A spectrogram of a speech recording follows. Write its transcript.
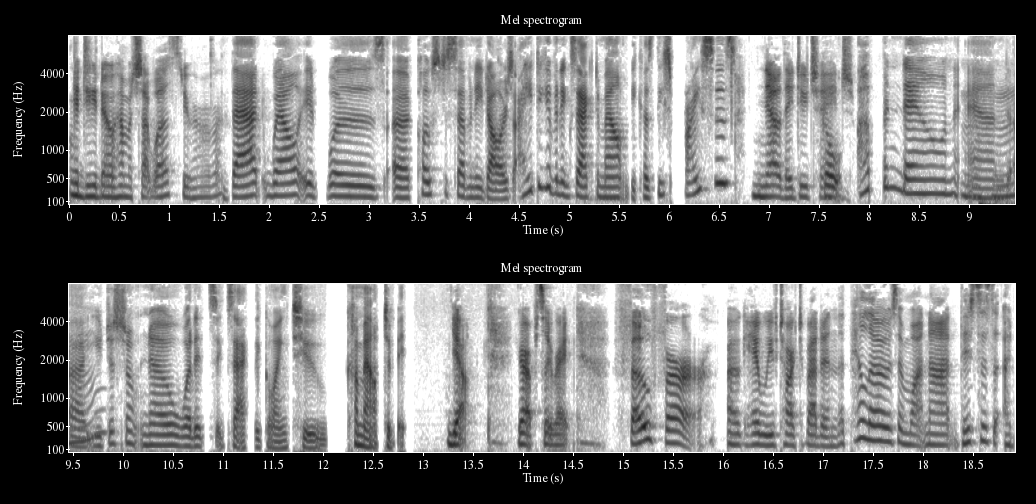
And Do you know how much that was? Do you remember? That well, it was uh, close to seventy dollars. I hate to give an exact amount because these prices No, they do go change. up and down, and uh, you just don't know what it's exactly going to come out to be. Yeah, you're absolutely right. Faux fur. Okay, we've talked about it in the pillows and whatnot. This is a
